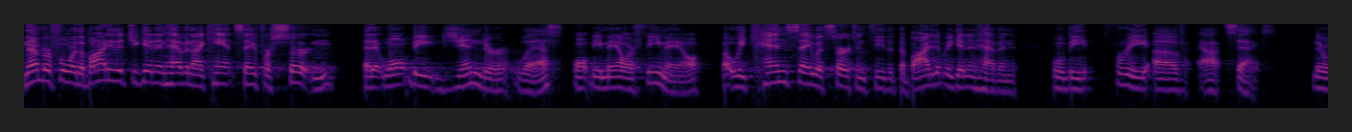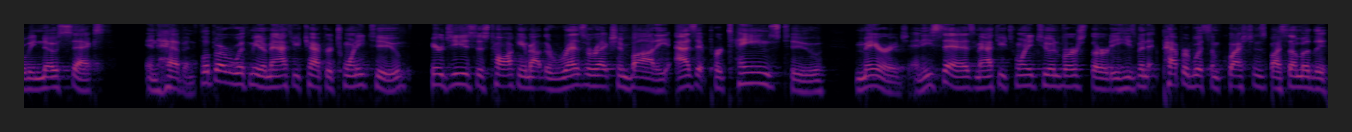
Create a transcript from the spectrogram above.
Number four, the body that you get in heaven, I can't say for certain that it won't be genderless, won't be male or female, but we can say with certainty that the body that we get in heaven will be free of uh, sex. There will be no sex in heaven. Flip over with me to Matthew chapter 22. Here, Jesus is talking about the resurrection body as it pertains to marriage. And he says, Matthew 22 and verse 30, he's been peppered with some questions by some of the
